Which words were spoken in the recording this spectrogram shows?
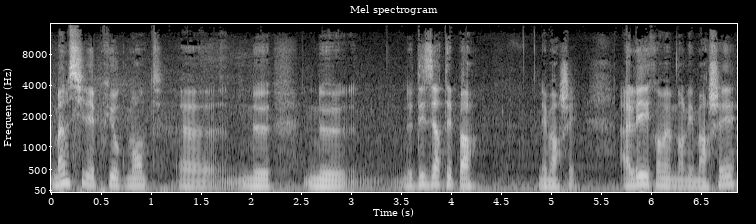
même si les prix augmentent, ne, ne, ne désertez pas les marchés. Allez quand même dans les marchés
